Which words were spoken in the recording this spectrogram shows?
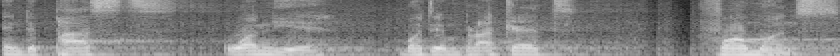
in the past one year, but in bracket, four months.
